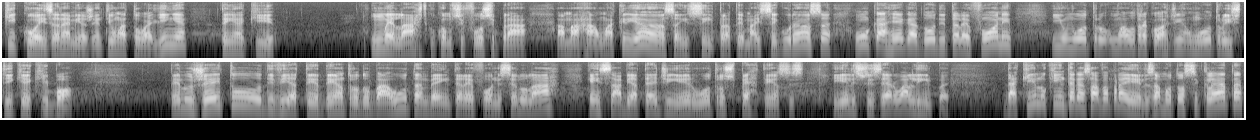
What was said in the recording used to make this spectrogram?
Que coisa, né, minha gente? Tem uma toalhinha, tem aqui um elástico como se fosse para amarrar uma criança, em sim, para ter mais segurança, um carregador de telefone e um outro, uma outra cordinha, um outro stick aqui. Bom, pelo jeito devia ter dentro do baú também telefone celular, quem sabe até dinheiro, outros pertences. E eles fizeram a limpa daquilo que interessava para eles. A motocicleta,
